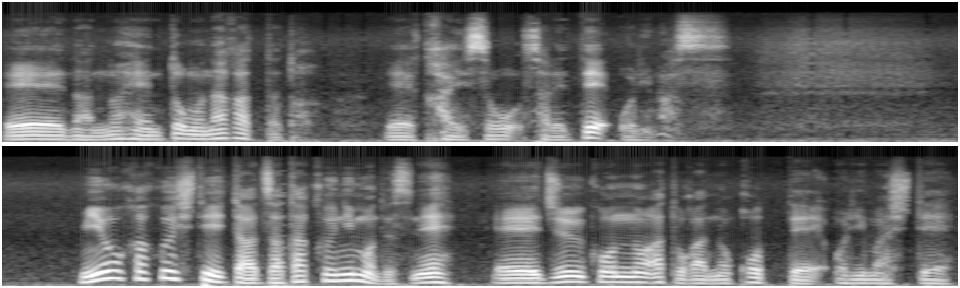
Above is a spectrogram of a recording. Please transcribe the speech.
えー、何の返答もなかったと、えー、回想されております。身を隠していた座卓にもですね、えー、銃痕の跡が残っておりまして、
